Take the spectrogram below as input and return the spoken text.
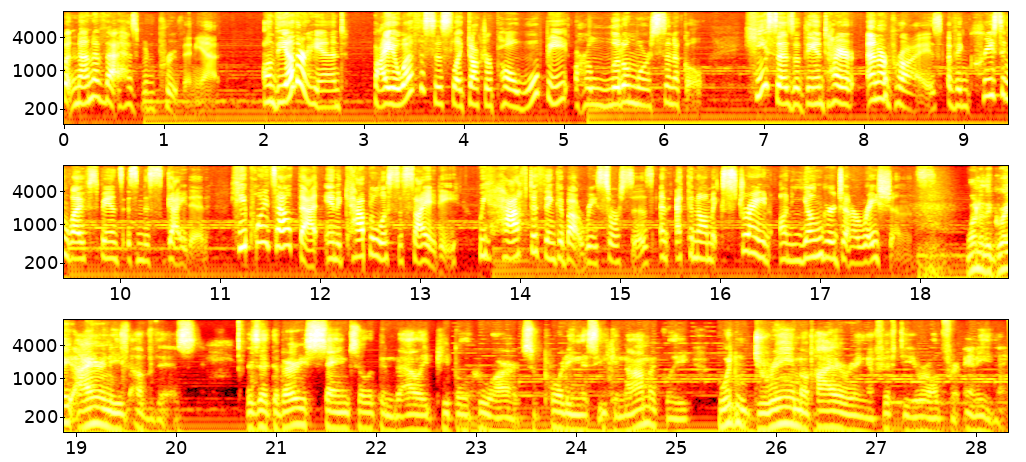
but none of that has been proven yet. On the other hand, bioethicists like Dr. Paul Wolpe are a little more cynical. He says that the entire enterprise of increasing lifespans is misguided. He points out that in a capitalist society, we have to think about resources and economic strain on younger generations. One of the great ironies of this is that the very same Silicon Valley people who are supporting this economically wouldn't dream of hiring a 50 year old for anything,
